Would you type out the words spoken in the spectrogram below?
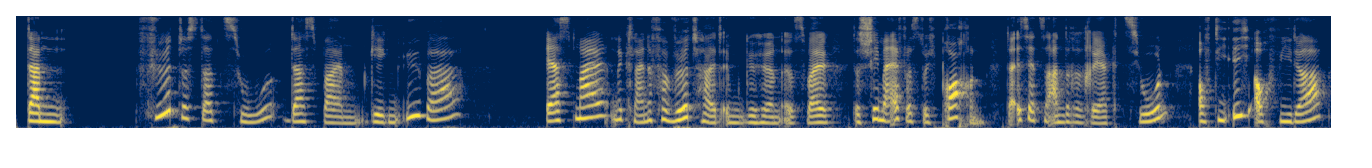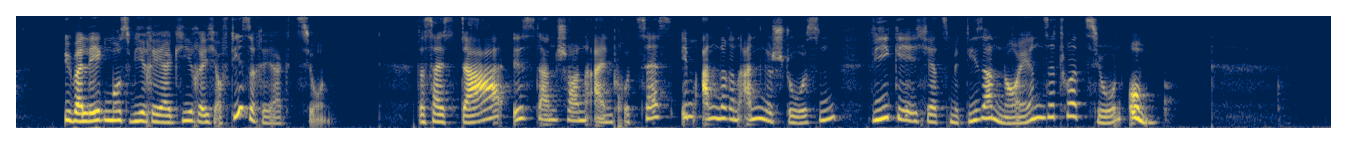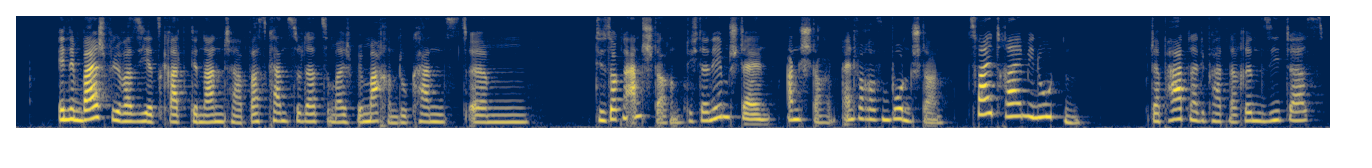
dann führt es dazu, dass beim Gegenüber erstmal eine kleine Verwirrtheit im Gehirn ist, weil das Schema F ist durchbrochen. Da ist jetzt eine andere Reaktion, auf die ich auch wieder überlegen muss, wie reagiere ich auf diese Reaktion. Das heißt, da ist dann schon ein Prozess im anderen angestoßen, wie gehe ich jetzt mit dieser neuen Situation um. In dem Beispiel, was ich jetzt gerade genannt habe, was kannst du da zum Beispiel machen? Du kannst ähm, die Socken anstarren, dich daneben stellen, anstarren, einfach auf dem Boden starren. Zwei, drei Minuten. Der Partner, die Partnerin sieht das,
